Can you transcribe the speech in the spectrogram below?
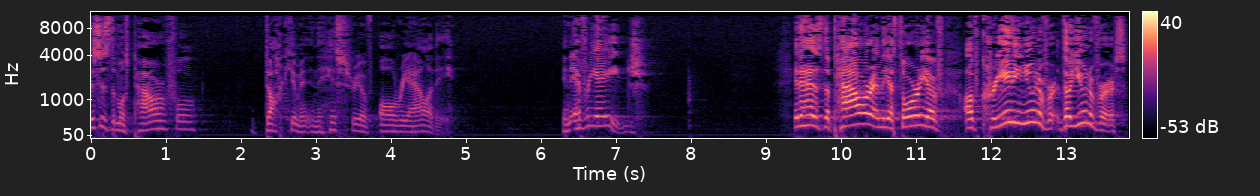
This is the most powerful document in the history of all reality. In every age. It has the power and the authority of, of creating universe, the universe.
